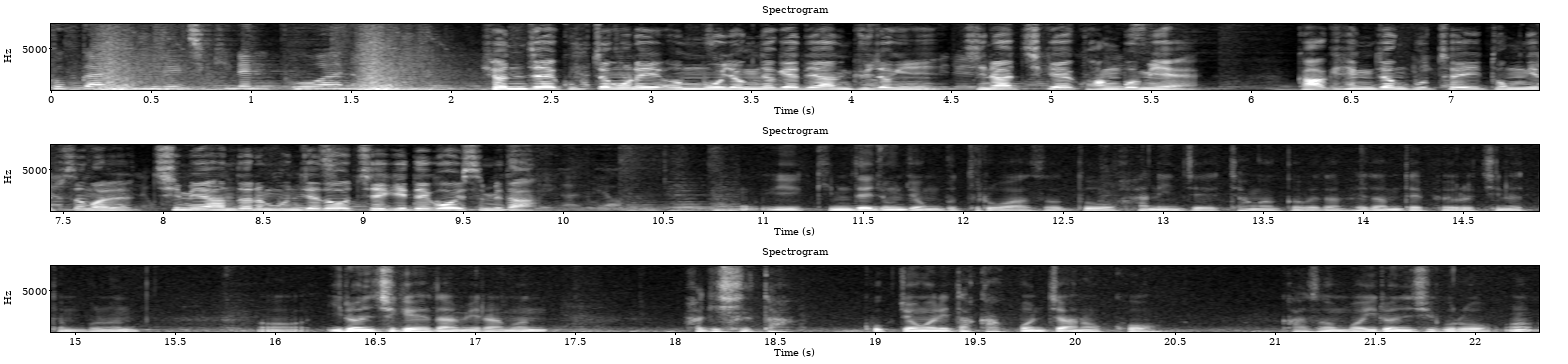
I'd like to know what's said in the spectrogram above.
국가 비밀을 지키는 보안 업무 현재 국정원의 업무 영역에 대한 규정이 지나치게 광범위해 각 행정부처의 독립성을 침해한다는 문제도 제기되고 있습니다. 이 김대중 정부 들어와서도 한 이제 장관급 회담 회담 대표를 지냈던 분은 어, 이런 식의 회담이라면 하기 싫다. 국정원이 다 각본 짜놓고 가서 뭐 이런 식으로 어?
